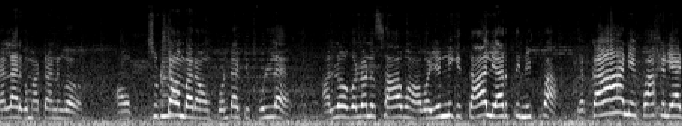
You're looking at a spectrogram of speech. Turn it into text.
நல்லா இருக்க மாட்டானுங்கோ. அவன் சுட்டாம்பார் அவன் பொண்டாட்டி புள்ள. அல்லோ கொல்லோன்னு சாவும். அவள் என்னைக்கு தாலி அறுத்து நிற்பா எக்கா நீ பார்க்கலையா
